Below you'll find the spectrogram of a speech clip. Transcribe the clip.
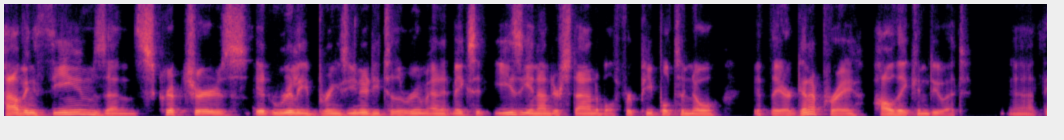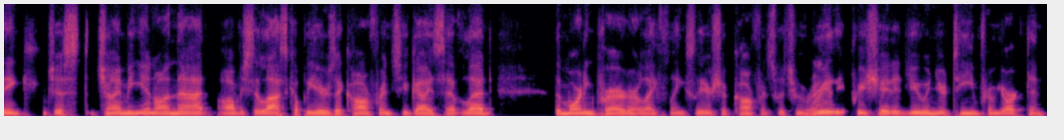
having themes and scriptures, it really brings unity to the room and it makes it easy and understandable for people to know if they are going to pray, how they can do it. Yeah. I think just chiming in on that, obviously, the last couple years at conference, you guys have led the morning prayer at our Lifelinks Leadership Conference, which we right. really appreciated you and your team from Yorkton.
